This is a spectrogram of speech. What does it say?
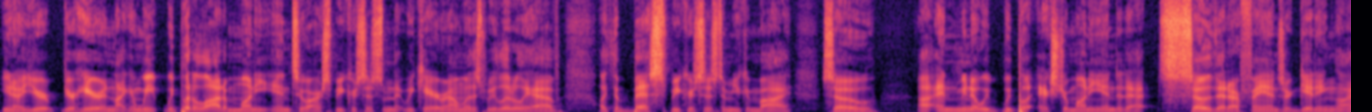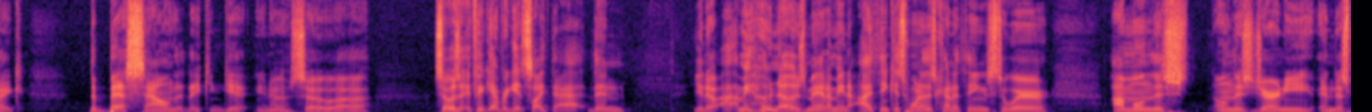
you know you're you're hearing like, and we we put a lot of money into our speaker system that we carry around with us. We literally have like the best speaker system you can buy. So uh, and you know we we put extra money into that so that our fans are getting like the best sound that they can get. You know, so uh, so if it ever gets like that, then you know, I I mean, who knows, man? I mean, I think it's one of those kind of things to where I'm on this on this journey and this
